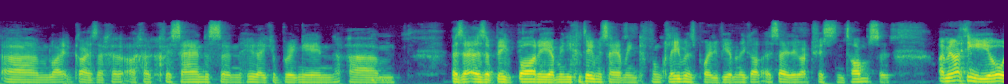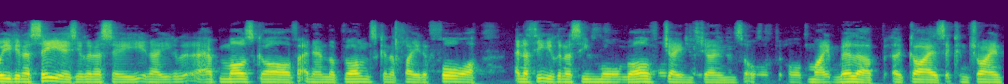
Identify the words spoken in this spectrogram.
um, like guys like like Chris Andersen, who they could bring in um, as, a, as a big body. I mean, you could even say, I mean, from Cleveland's point of view, I mean, they got, say they got Tristan Thompson. I mean, I think you, all you're going to see is you're going to see, you know, you're going to have Mozgov and then LeBron's going to play the four, and I think you're going to see more of James Jones or, or Mike Miller, uh, guys that can try and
